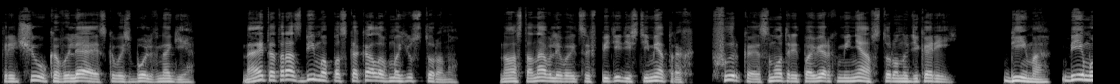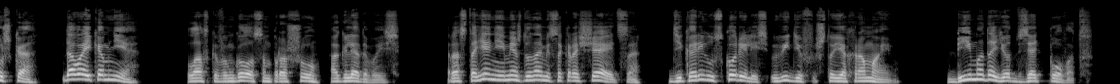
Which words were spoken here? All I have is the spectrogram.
Кричу, ковыляя сквозь боль в ноге. На этот раз Бима поскакала в мою сторону, но останавливается в пятидесяти метрах, фыркая, смотрит поверх меня в сторону дикарей. «Бима, Бимушка, давай ко мне!» Ласковым голосом прошу, оглядываясь. Расстояние между нами сокращается. Дикари ускорились, увидев, что я хромаю. Бима дает взять повод.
